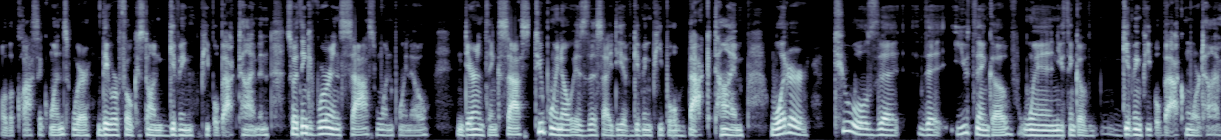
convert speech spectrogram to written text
all the classic ones where they were focused on giving people back time. And so I think if we're in SaaS 1.0, Darren thinks SaaS 2.0 is this idea of giving people back time. What are tools that that you think of when you think of giving people back more time?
